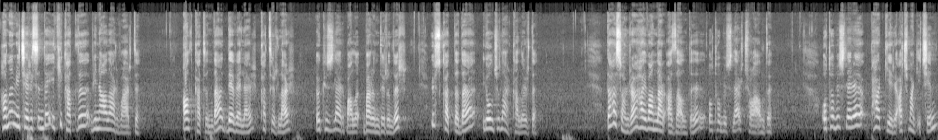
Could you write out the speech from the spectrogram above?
Hanın içerisinde iki katlı binalar vardı. Alt katında develer, katırlar, öküzler barındırılır. Üst katta da yolcular kalırdı. Daha sonra hayvanlar azaldı, otobüsler çoğaldı. Otobüslere park yeri açmak için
